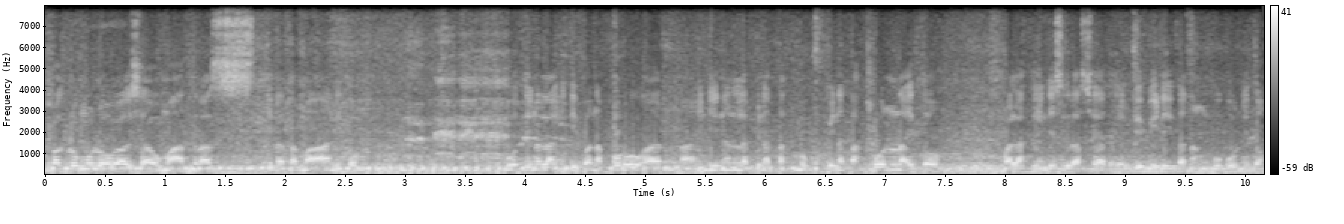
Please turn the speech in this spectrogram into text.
Kapag lumuluwag siya umaatras tinatamaan ito. Buti na lang hindi pa napuruhan ah, hindi na nila pinatakbo kung pinatakbo na ito. Malaking disgrasya dahil bibili ka ng buko nito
